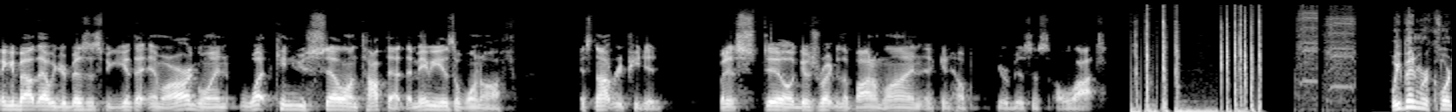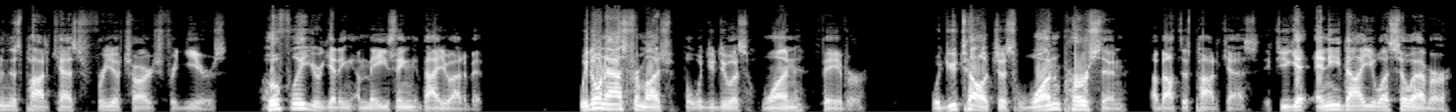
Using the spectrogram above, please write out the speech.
think about that with your business. If you get that MRR going, what can you sell on top of that? That maybe is a one off. It's not repeated, but it's still, it goes right to the bottom line and it can help your business a lot. We've been recording this podcast free of charge for years. Hopefully, you're getting amazing value out of it. We don't ask for much, but would you do us one favor? Would you tell just one person about this podcast? If you get any value whatsoever,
